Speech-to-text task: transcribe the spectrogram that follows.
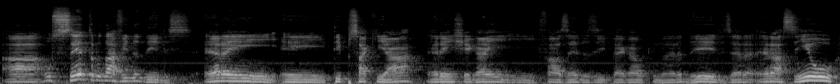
Ah, o centro da vida deles era em, em, tipo saquear, era em chegar em, em, fazendas e pegar o que não era deles, era, era assim, ou,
